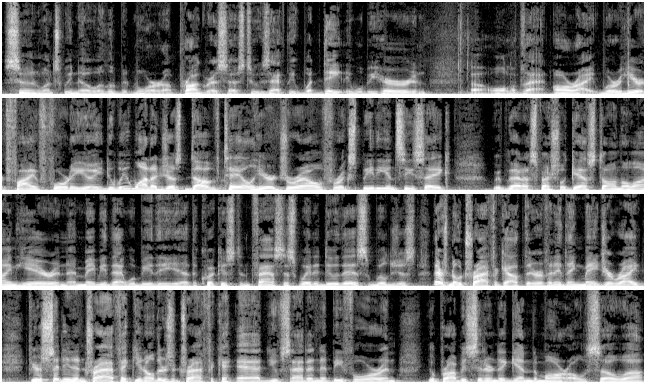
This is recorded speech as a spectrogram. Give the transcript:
soon once we know a little bit more uh, progress as to exactly what date it will be heard and uh, all of that. All right, we're here at 540. Do we want to just dovetail here, Jarrell, for expediency's sake? We've got a special guest on the line here, and, and maybe that would be the uh, the quickest and fastest way to do this. We'll just there's no traffic out there if anything major, right? If you're sitting in traffic, you know there's a traffic ahead. You've sat in it before, and you'll probably sit in it again tomorrow. So uh,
